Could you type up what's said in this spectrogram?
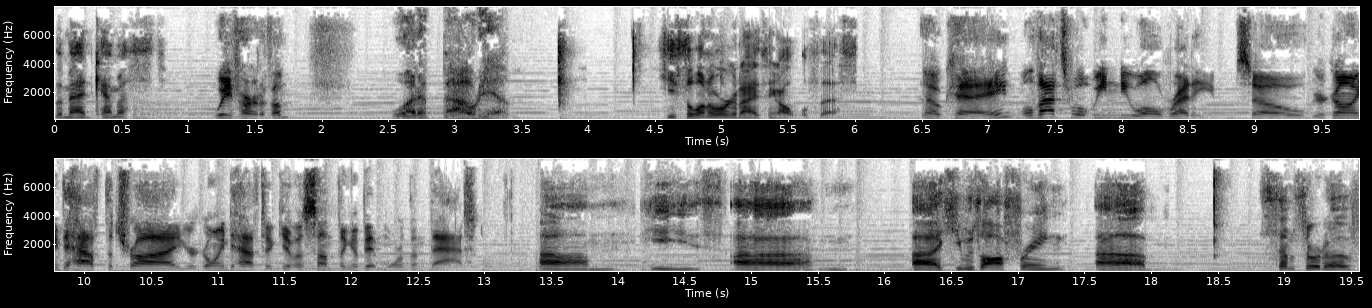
the mad chemist. We've heard of him. What about him? He's the one organizing all of this. Okay, well, that's what we knew already. So you're going to have to try. You're going to have to give us something a bit more than that. Um. He's um. Uh. He was offering uh some sort of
